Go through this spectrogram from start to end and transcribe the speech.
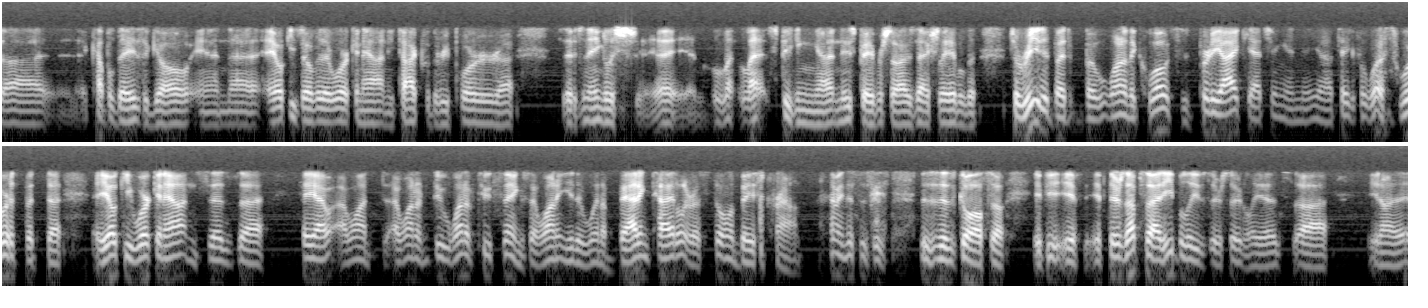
uh, a couple days ago, and uh, Aoki's over there working out, and he talked with the reporter uh, there's an English uh, speaking uh, newspaper, so I was actually able to to read it. But but one of the quotes is pretty eye catching, and you know take it for what it's worth. But uh, Aoki working out and says, uh, "Hey, I, I want I want to do one of two things. I want to either win a batting title or a stolen base crown." I mean, this is his this is his goal. So if you, if if there's upside, he believes there certainly is. Uh, you know,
